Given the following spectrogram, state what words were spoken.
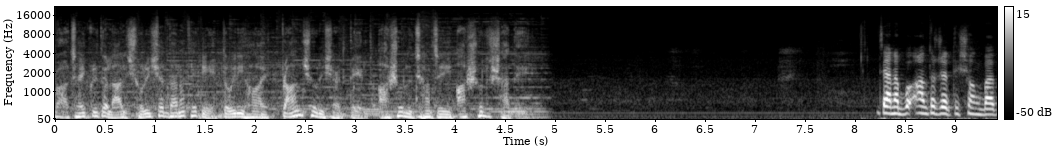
বাছাইকৃত লাল সরিষার দানা থেকে তৈরি হয় প্রাণ সরিষার তেল। আসল ঝাঁঝে আসল স্বাদে। জানাব আন্তর্জাতিক সংবাদ।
